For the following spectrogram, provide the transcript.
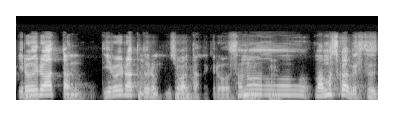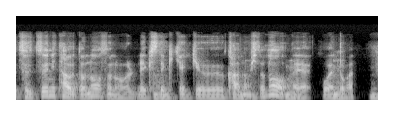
いろいろあったんいろいろあってどれも面白かったん。だけど、その、まあ、もしくは普通にタウトのその歴史的研究家の人の、えー、講演とか、そうい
